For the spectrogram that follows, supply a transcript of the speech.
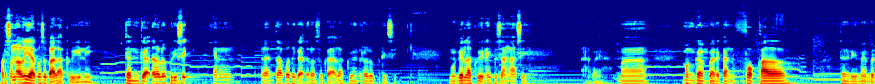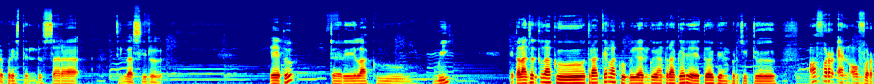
personally aku suka lagu ini. Dan gak terlalu berisik. Kan kalian tahu aku tidak terlalu suka lagu yang terlalu berisik. Mungkin lagu ini bisa ngasih apa ya me menggambarkan vokal dari member Preston itu secara jelas gitu. Yaitu dari lagu We kita lanjut ke lagu terakhir. Lagu pilihanku yang terakhir yaitu lagu yang berjudul Over and Over.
